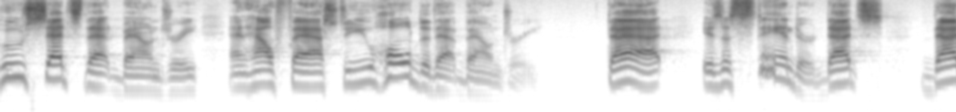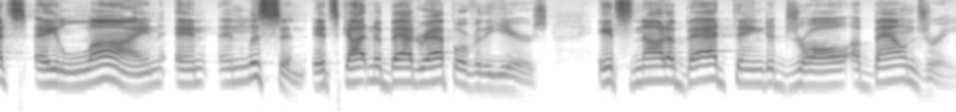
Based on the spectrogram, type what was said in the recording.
who sets that boundary, and how fast do you hold to that boundary. That is a standard. That's that's a line and and listen, it's gotten a bad rap over the years. It's not a bad thing to draw a boundary.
